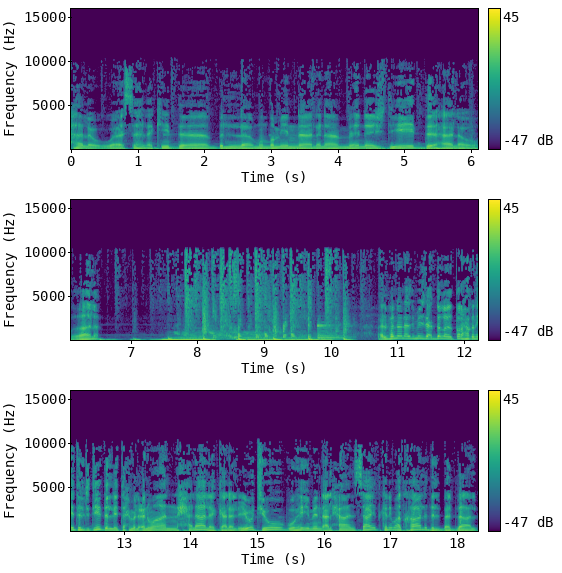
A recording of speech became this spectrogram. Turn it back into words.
هلا وسهلا أكيد بالمنضمين لنا من جديد. هلا وغلا. الفنان عبد المجيد عبد الله اللي طرح اغنيته الجديده اللي تحمل عنوان حلالك على اليوتيوب وهي من ألحان سايد كلمات خالد البذال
